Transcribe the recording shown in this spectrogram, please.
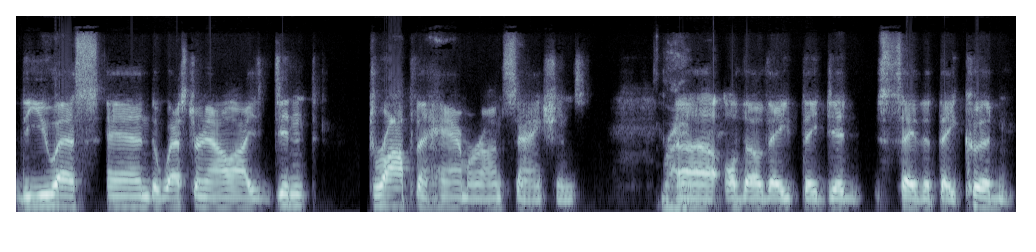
the U.S. and the Western allies didn't drop the hammer on sanctions, right. uh, although they they did say that they could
